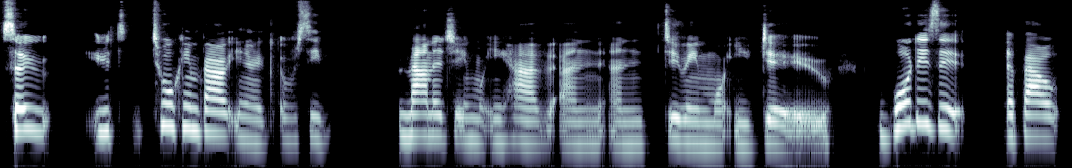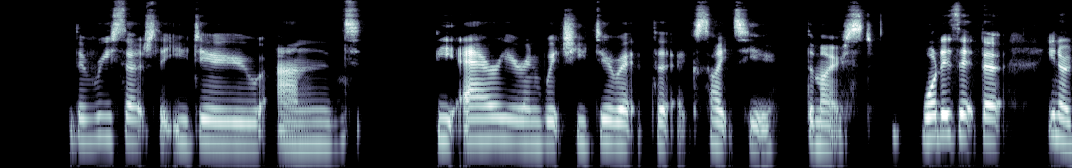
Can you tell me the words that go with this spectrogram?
So you're talking about, you know, obviously managing what you have and, and doing what you do. What is it about the research that you do and the area in which you do it that excites you the most? What is it that, you know,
